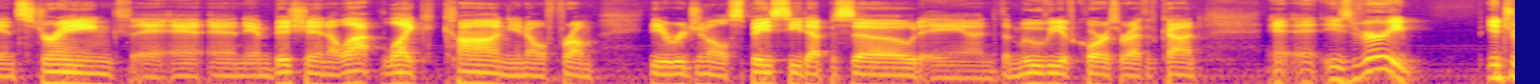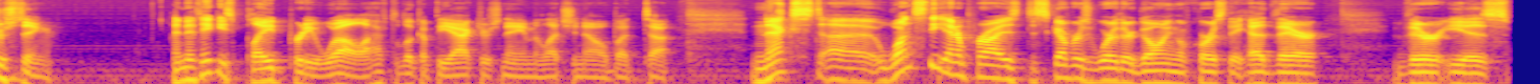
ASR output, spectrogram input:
and strength and, and ambition, a lot like Khan, you know, from the original Space Seed episode and the movie, of course, Wrath of Khan. He's very interesting, and I think he's played pretty well. I have to look up the actor's name and let you know. But uh, next, uh, once the Enterprise discovers where they're going, of course, they head there. There is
